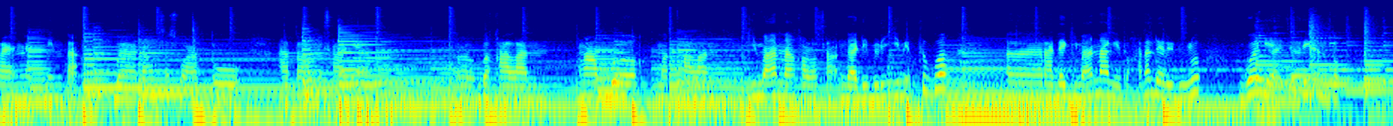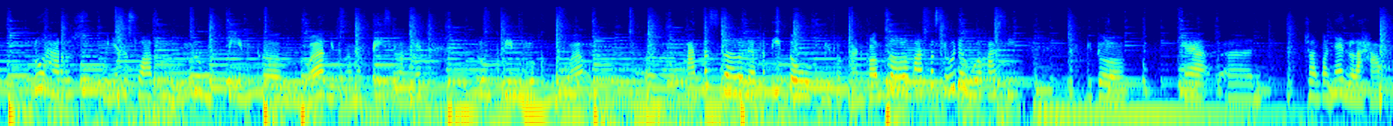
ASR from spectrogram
rengek minta barang sesuatu atau misalnya e, bakalan ngambek bakalan gimana kalau nggak dibeliin itu gue e, rada gimana gitu. Karena dari dulu gue diajarin untuk harus punya sesuatu dulu lu buktiin ke gue gitu kan. Maksudnya istilahnya lu buktiin dulu ke gue untuk e, pantas gak lo dapet itu gitu kan. Kalau misalnya lo pantas ya udah gue kasih gitu loh. Kayak e, contohnya adalah HP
